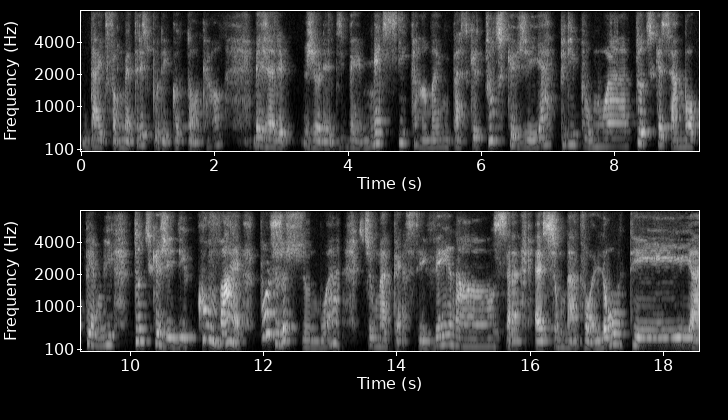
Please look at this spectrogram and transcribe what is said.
d'être formatrice pour Écoute ton corps, ben j'aurais, j'aurais dit ben merci quand même parce que tout ce que j'ai appris pour moi, tout ce que ça m'a permis, tout ce que j'ai découvert, pas juste sur moi, sur ma persévérance, euh, sur ma volonté, euh,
